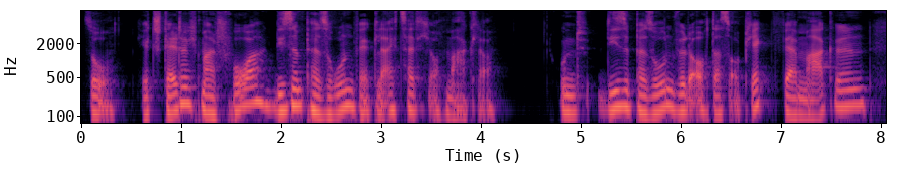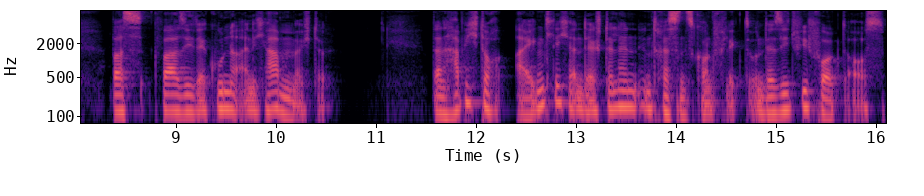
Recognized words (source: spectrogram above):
So, jetzt stellt euch mal vor, diese Person wäre gleichzeitig auch Makler. Und diese Person würde auch das Objekt vermakeln, was quasi der Kunde eigentlich haben möchte dann habe ich doch eigentlich an der Stelle einen Interessenskonflikt und der sieht wie folgt aus.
